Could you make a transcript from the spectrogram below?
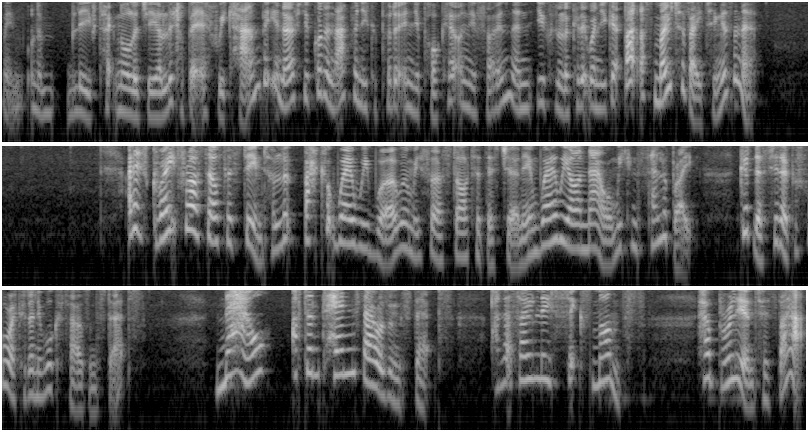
I mean, want to leave technology a little bit if we can, but you know, if you've got an app and you could put it in your pocket on your phone, then you can look at it when you get back. That's motivating, isn't it? And it's great for our self esteem to look back at where we were when we first started this journey and where we are now, and we can celebrate. Goodness, you know, before I could only walk a thousand steps. Now I've done 10,000 steps, and that's only six months. How brilliant is that?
